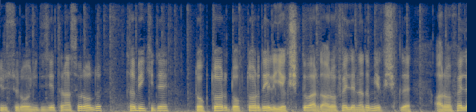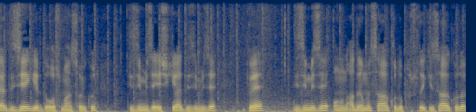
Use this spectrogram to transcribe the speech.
bir sürü oyuncu diziye transfer oldu. Tabii ki de doktor doktor değil yakışıklı vardı. Arofeller'in adamı yakışıklı. Arofeller diziye girdi Osman Soykut. Dizimize eşkıya dizimize ve dizimize onun adamı sağ kolu pusudaki sağ kolu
